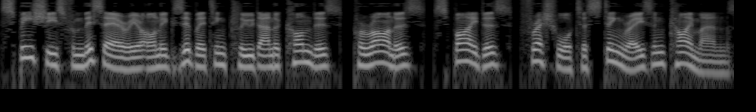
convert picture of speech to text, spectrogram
Species from this area on exhibit include anacondas, piranhas, spiders, freshwater stingrays and caimans.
